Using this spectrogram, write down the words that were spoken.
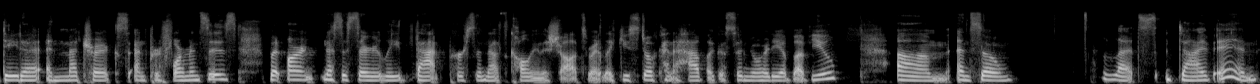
data and metrics and performances, but aren't necessarily that person that's calling the shots, right? Like you still kind of have like a seniority above you. Um, and so let's dive in.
